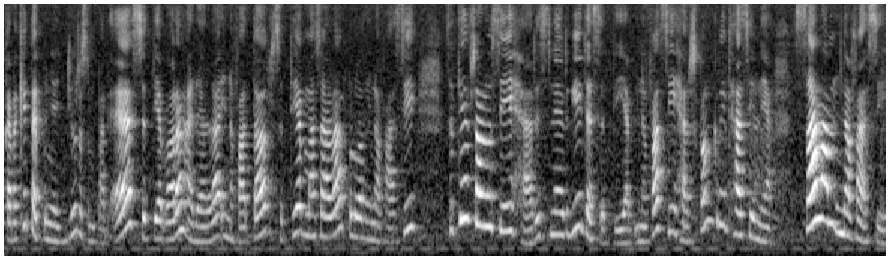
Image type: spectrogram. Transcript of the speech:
karena kita punya jurus 4S, setiap orang adalah inovator, setiap masalah peluang inovasi, setiap solusi harus sinergi dan setiap inovasi harus konkret hasilnya. Salam inovasi.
